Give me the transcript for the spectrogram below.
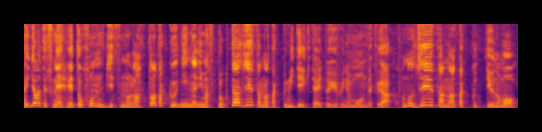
はい、ではですね、えっ、と、本日のラストアタックになります。ドクター J さんのアタック見ていきたいというふうに思うんですが、この J さんのアタックっていうのも、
